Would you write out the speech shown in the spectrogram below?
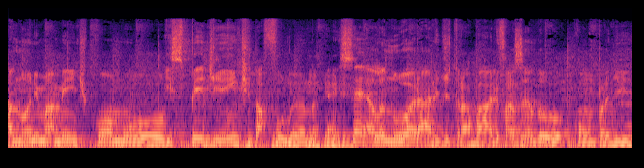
anonimamente como expediente da fulana. Isso é ela no horário de trabalho fazendo compra de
